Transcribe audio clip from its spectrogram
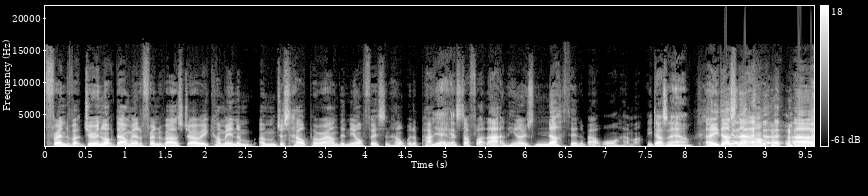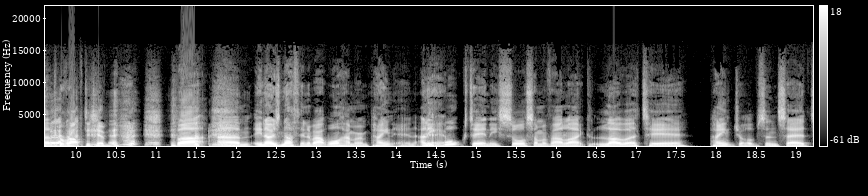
friend of during lockdown we had a friend of ours Joey come in and, and just help around in the office and help with the packing Yeah, yeah. and stuff like that and he knows nothing about Warhammer. He does now. Uh, he does now. um, Corrupted him. but um, he knows nothing about Warhammer and painting. And Yeah, he walked in, he saw some of our like lower tier paint jobs and said,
